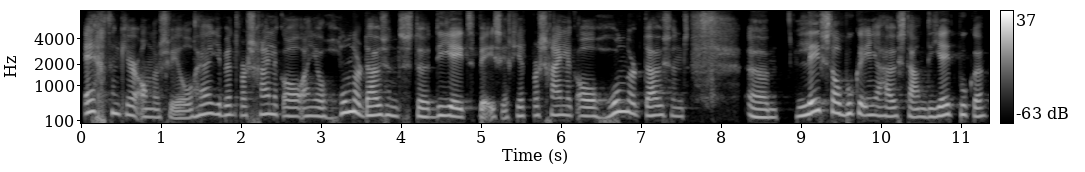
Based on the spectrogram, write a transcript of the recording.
echt een keer anders wil. Hè? Je bent waarschijnlijk al aan je honderdduizendste dieet bezig. Je hebt waarschijnlijk al honderdduizend um, leefstijlboeken in je huis staan, dieetboeken.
